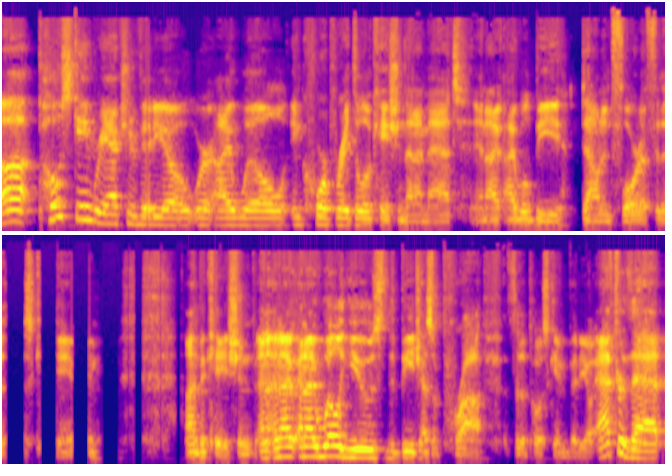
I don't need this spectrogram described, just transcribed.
Uh, post game reaction video where I will incorporate the location that I'm at, and I, I will be down in Florida for this game on vacation, and, and I and I will use the beach as a prop for the post game video. After that,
